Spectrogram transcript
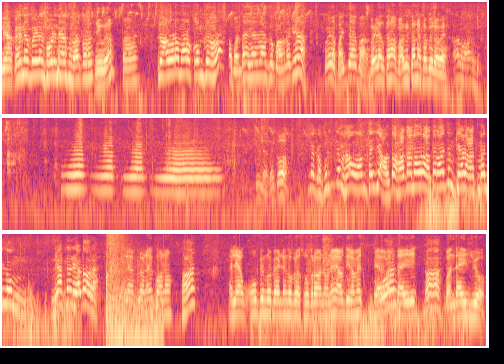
લે આ કઈ ના બૈડા છોડી છું હાલ તરત એવું એમ? તારે. લે આરોડો મારો કોમ છે હો. આ બંધા યાદ રાખજો પાવના કે બૈડા ભાઈ જાય પા બેડા કના ભાગે કને ખબર હવે? હારું હારું. એટલે ગફુરજી જેમ હાવ આમ થઈ ગયા. હાલ તો હાથા નવરા હતા ના જેમ કેળ હાથમાં આમ નેટ ને રેડો હરા એટલે પેલો નહીં કોનો? હા? એટલે હું પિંગો બેટિંગ પેલો છોકરાઓનો નહીં આવતી હા હા. બંધાઈ ગયો.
